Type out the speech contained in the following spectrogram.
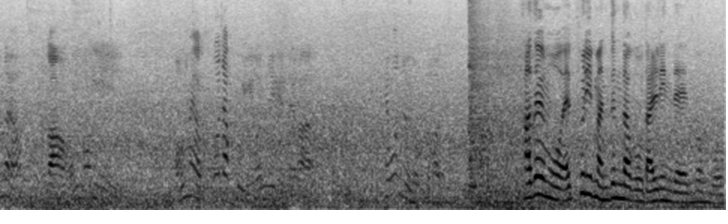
몰라요 나 엉덩이 엉덩이가 크고 작고 이런 얘기 내가 해본 적이 없어가지고 다들 뭐 애플이 만든다고 난리인데 그건 뭐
